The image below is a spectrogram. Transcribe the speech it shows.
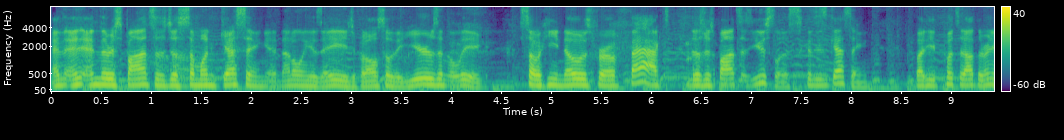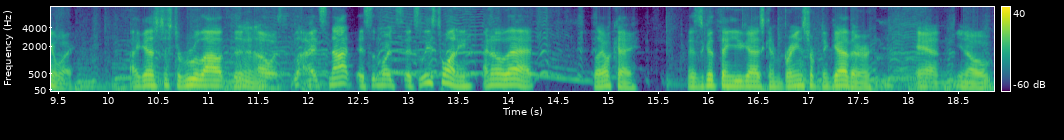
And, and and the response is just someone guessing at not only his age but also the years in the league. So he knows for a fact that his response is useless because he's guessing, but he puts it out there anyway. I guess just to rule out that Yeah. oh it's, it's not it's more it's, it's at least twenty. I know that. Like okay, it's a good thing you guys can brainstorm together, and you know,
